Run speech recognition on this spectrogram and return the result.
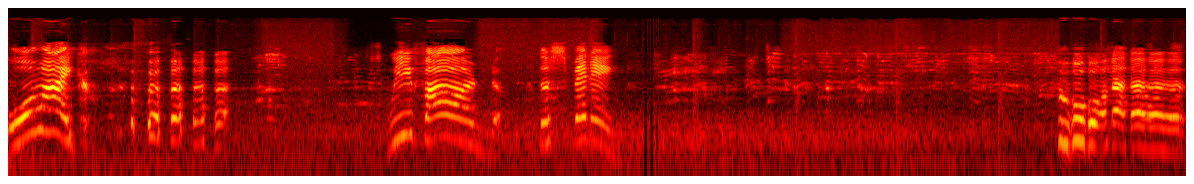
oh my god. We found the spinning.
